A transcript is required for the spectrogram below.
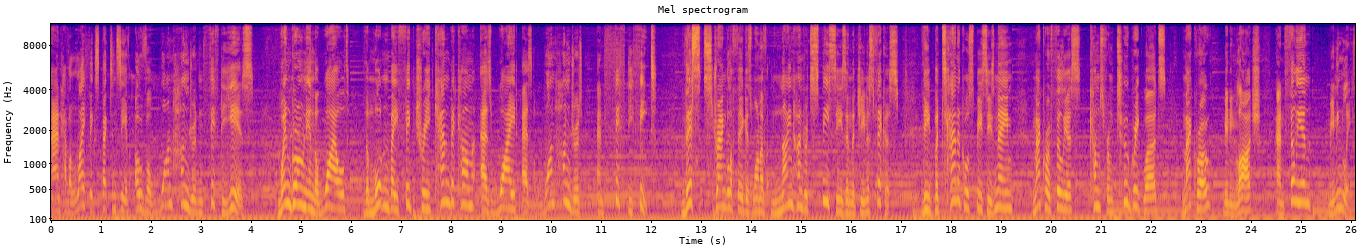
and have a life expectancy of over 150 years. When grown in the wild, the Moreton Bay fig tree can become as wide as 150 feet. This strangler fig is one of 900 species in the genus Ficus. The botanical species name, Macrophyllus, comes from two Greek words, macro, meaning large, and phyllion, meaning leaf.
